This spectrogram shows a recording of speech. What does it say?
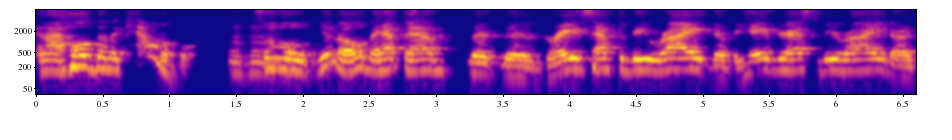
and I hold them accountable. Mhm. So you know, they have to have their, their grades have to be right. Their behavior has to be right, or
